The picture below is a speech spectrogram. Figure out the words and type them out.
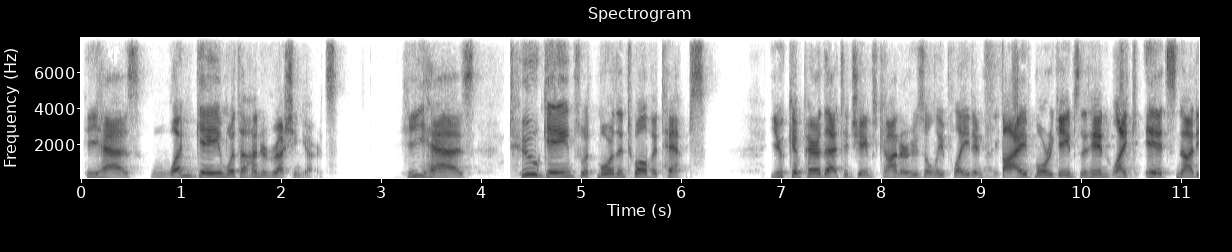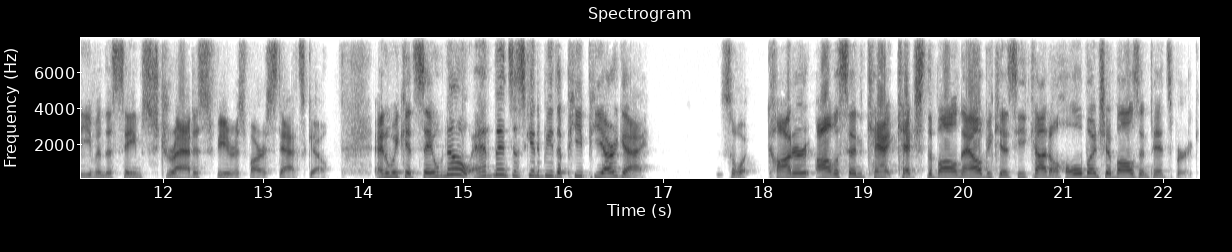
he has one game with 100 rushing yards. He has two games with more than 12 attempts. You compare that to James Conner, who's only played in Right. five more games than him. Like it's not even the same stratosphere as far as stats go. And we could say, well, no, Edmonds is going to be the PPR guy. So what? Conner all of a sudden can't catch the ball now because he caught a whole bunch of balls in Pittsburgh.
